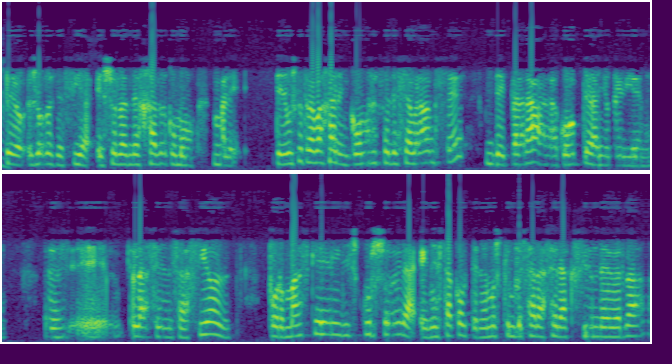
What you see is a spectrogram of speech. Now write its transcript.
Mm. Pero es lo que os decía, eso lo han dejado como, vale, tenemos que trabajar en cómo hacer ese balance de cara a la COP del año que viene. Entonces, eh, la sensación, por más que el discurso era, en esta COP tenemos que empezar a hacer acción de verdad,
